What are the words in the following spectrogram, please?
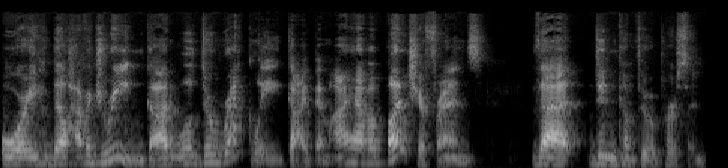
or they'll have a dream god will directly guide them i have a bunch of friends that didn't come through a person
